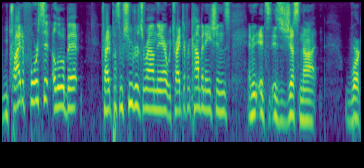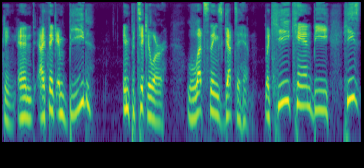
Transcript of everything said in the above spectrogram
we tried to force it a little bit, tried to put some shooters around there, we tried different combinations, and it's it's just not working. And I think Embiid in particular lets things get to him. Like he can be he's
